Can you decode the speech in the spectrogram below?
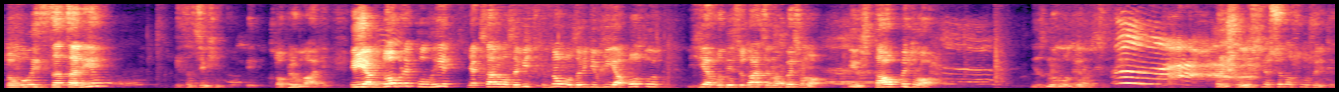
то молись за царів і за цих, хто при владі. І як добре, коли, як в Старому Завіті, в Новому Завіті в дії апостолів, є в одній ситуації написано, і встав Петро, і з ним одинадцять. Прийшли священнослужителі,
